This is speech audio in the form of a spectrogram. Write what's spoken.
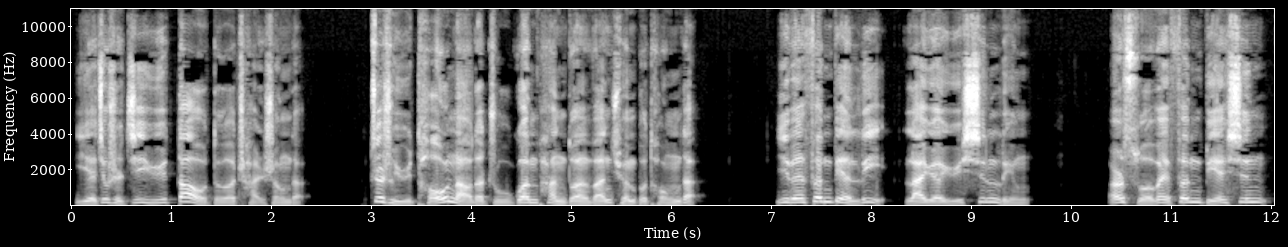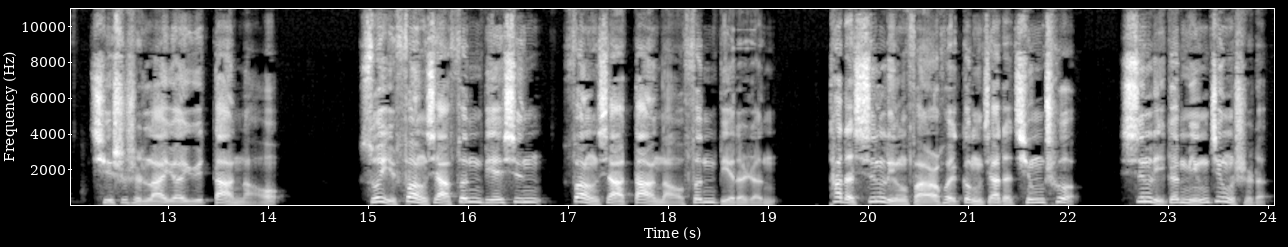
也就是基于道德产生的，这是与头脑的主观判断完全不同的。因为分辨力来源于心灵，而所谓分别心其实是来源于大脑。所以放下分别心，放下大脑分别的人，他的心灵反而会更加的清澈，心里跟明镜似的，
